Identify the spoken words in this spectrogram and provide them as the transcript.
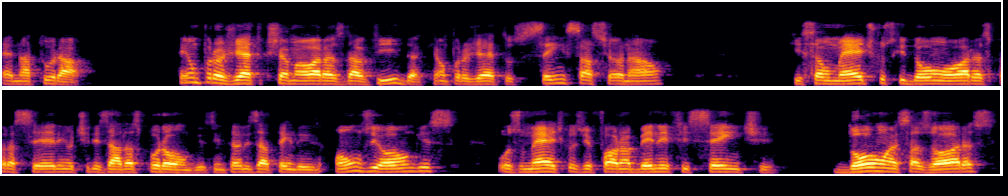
É natural. Tem um projeto que chama Horas da Vida, que é um projeto sensacional que são médicos que doam horas para serem utilizadas por ONGs. Então, eles atendem 11 ONGs, os médicos, de forma beneficente, doam essas horas.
